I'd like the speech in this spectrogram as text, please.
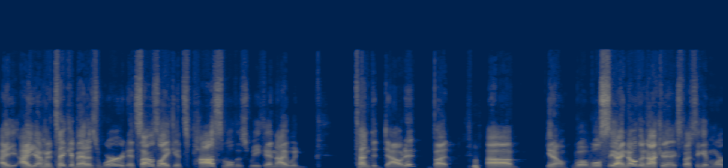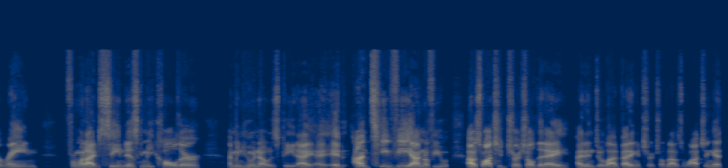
I, I I'm going to take him at his word. It sounds like it's possible this weekend. I would tend to doubt it, but uh, you know, we'll we'll see. I know they're not going to expect to get more rain from what I've seen. It is going to be colder. I mean, who knows, Pete? I it on TV. I don't know if you. I was watching Churchill today. I didn't do a lot of betting at Churchill, but I was watching it.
